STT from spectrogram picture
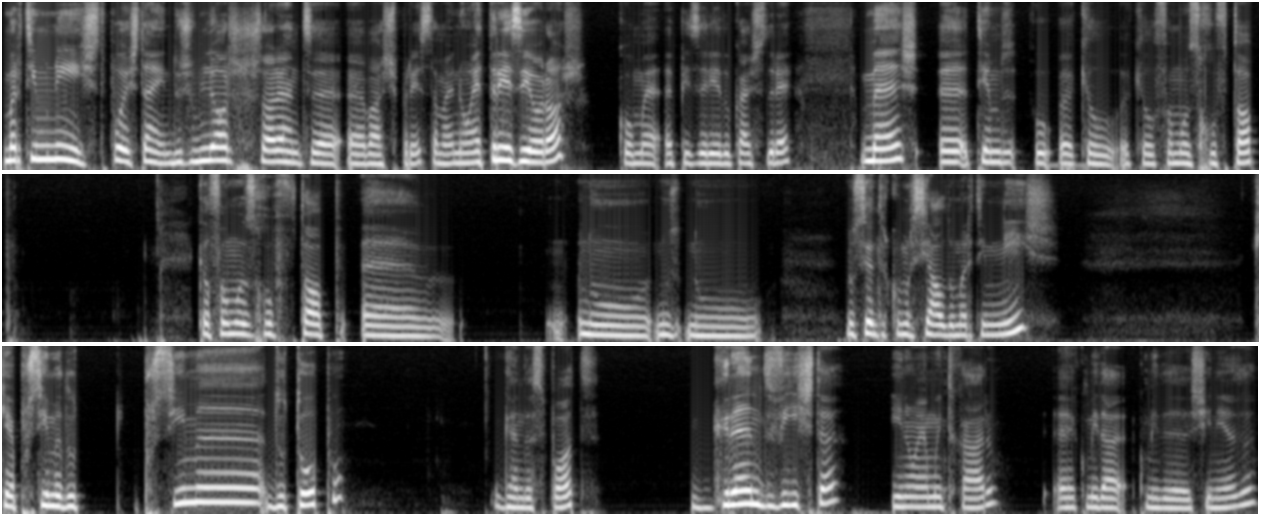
Martim Muniz depois tem dos melhores restaurantes a, a baixo preço também, não é 3 euros, como a, a pizzaria do Caixo Dré, mas uh, temos o, aquele, aquele famoso rooftop, aquele famoso rooftop uh, no, no, no, centro comercial do Martim Muniz, que é por cima do, por cima do topo, ganda spot, grande vista e não é muito caro, é comida, comida chinesa.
